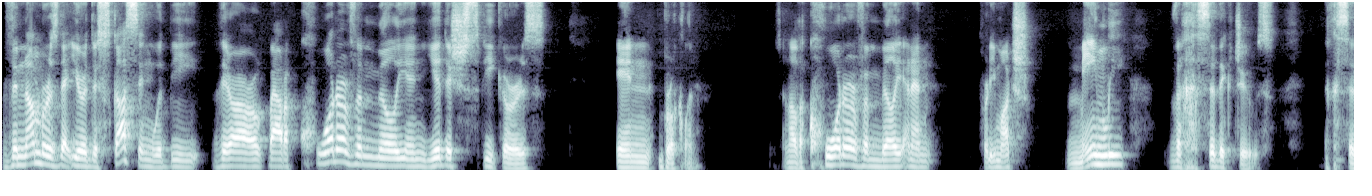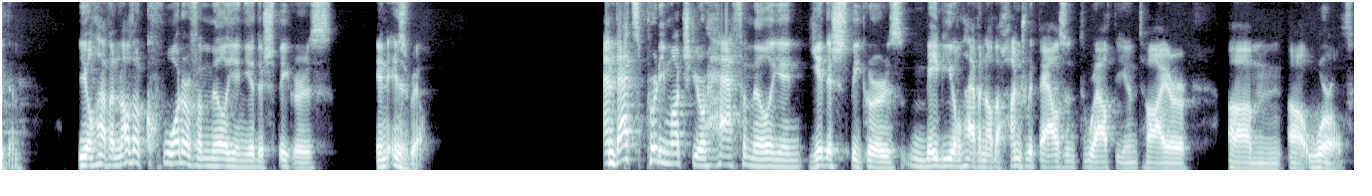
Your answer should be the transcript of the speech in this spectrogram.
the numbers that you're discussing would be there are about a quarter of a million Yiddish speakers in Brooklyn. There's another quarter of a million, and pretty much mainly the Hasidic Jews, the Hasidim. You'll have another quarter of a million Yiddish speakers in Israel. And that's pretty much your half a million Yiddish speakers. Maybe you'll have another 100,000 throughout the entire um, uh, world,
